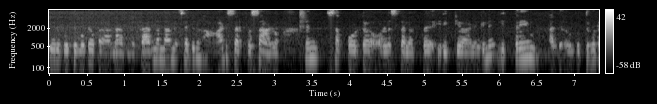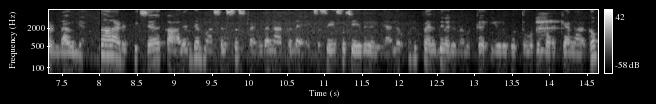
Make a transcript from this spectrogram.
ഈ ഒരു ബുദ്ധിമുട്ട് കാണാറുണ്ട്. കാരണം എന്താണെന്ന് വെച്ചാൽ ഇതൊരു ഹാർഡ് സർഫസ് ആണല്ലോ. സപ്പോർട്ട് ഉള്ള സ്ഥലത്ത് ഇരിക്കുകയാണെങ്കിൽ ഇത്രയും ബുദ്ധിമുട്ടുണ്ടാവില്ല. നാൾ അടുപ്പിച്ച് കാലിന്റെ മസിൽസ് സ്ട്രെങ്തൻ ആക്കുന്ന എക്സസൈസ് ചെയ്ത് കഴിഞ്ഞാൽ ഒരു പരിധി വരെ നമുക്ക് ഈ ഒരു ബുദ്ധിമുട്ട് കുറയ്ക്കാനാകും.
